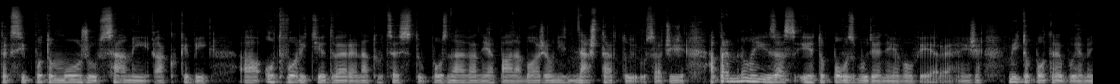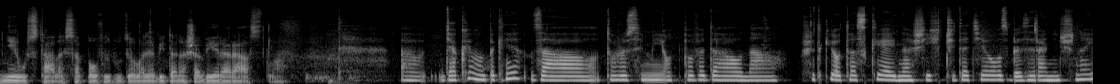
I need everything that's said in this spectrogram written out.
tak si potom môžu sami ako keby otvoriť tie dvere na tú cestu poznávania Pána Boha, že oni naštartujú sa. Čiže, a pre mnohých zas je to povzbudenie vo viere. Hej, že my to potrebujeme neustále sa povzbudzovať, aby tá naša viera rástla. Ďakujem pekne za to, že si mi odpovedal na všetky otázky aj našich čitateľov z bezhraničnej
